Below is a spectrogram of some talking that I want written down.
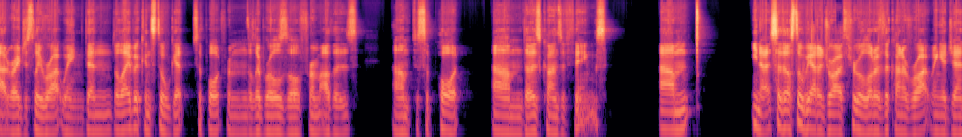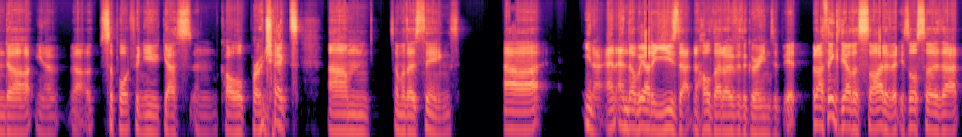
outrageously right wing, then the Labor can still get support from the Liberals or from others. um, to support um, those kinds of things. Um, you know, so they'll still be able to drive through a lot of the kind of right wing agenda, you know, uh, support for new gas and coal projects, um, some of those things. Uh, you know, and, and they'll be able to use that and hold that over the Greens a bit. But I think the other side of it is also that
